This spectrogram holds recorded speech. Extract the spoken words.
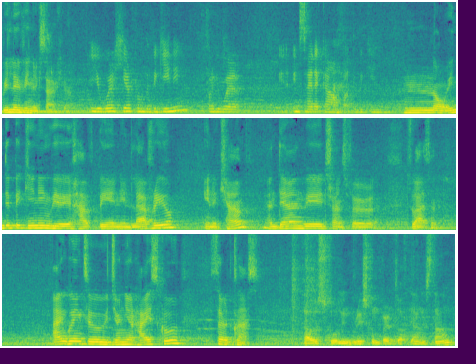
we live in Exarchia. You were here from the beginning, or you were inside a camp at the beginning? No, in the beginning we have been in Lavrio, in a camp, and then we transfer to Athens. I'm going to junior high school, third class. How is school in Greece compared to Afghanistan?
